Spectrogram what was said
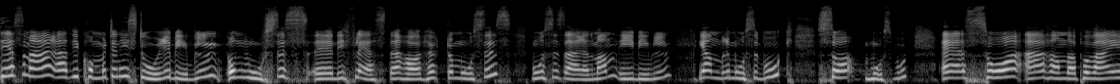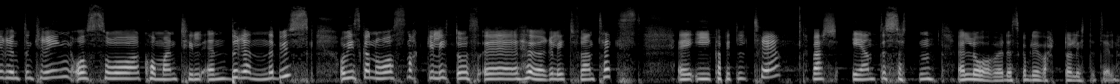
det som er, er at Vi kommer til en historie i Bibelen om Moses. Eh, de fleste har hørt om Moses. Moses er en mann i Bibelen. I andre Mosebok så, Mosebok, eh, så er han da på vei rundt omkring, og så kommer han til en brennende busk. Og Vi skal nå snakke litt og eh, høre litt fra en tekst eh, i kapittel 3, vers 1-17. Jeg lover det skal bli verdt å lytte til.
